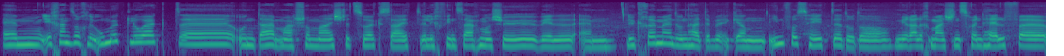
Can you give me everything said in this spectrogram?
Ähm, ich habe so ein bisschen umgeschaut äh, und da hat man auch schon am meisten dazu gesagt, weil ich finde es auch noch schön, weil ähm, Leute kommen und halt eben gerne Infos hätten oder mir eigentlich meistens können helfen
